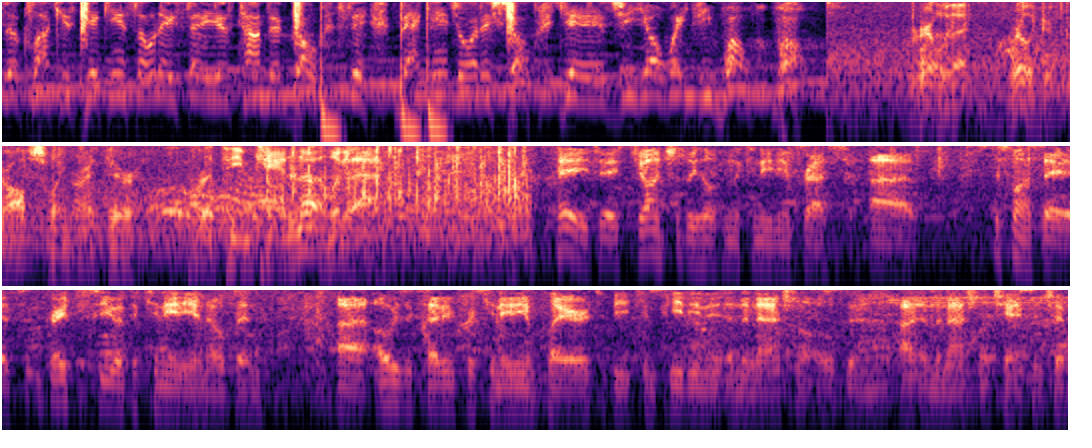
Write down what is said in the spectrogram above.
The clock is ticking, so they say it's time to go. Sit back, enjoy the show. Yeah, it's G O A T. Whoa, whoa. Really, really good golf swing right there. Part of Team Canada. Look at that. Hey, Jay. John Chidley Hill from the Canadian Press. Uh, just want to say it's great to see you at the Canadian Open. Uh, always exciting for a Canadian player to be competing in the National Open, uh, in the National Championship.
